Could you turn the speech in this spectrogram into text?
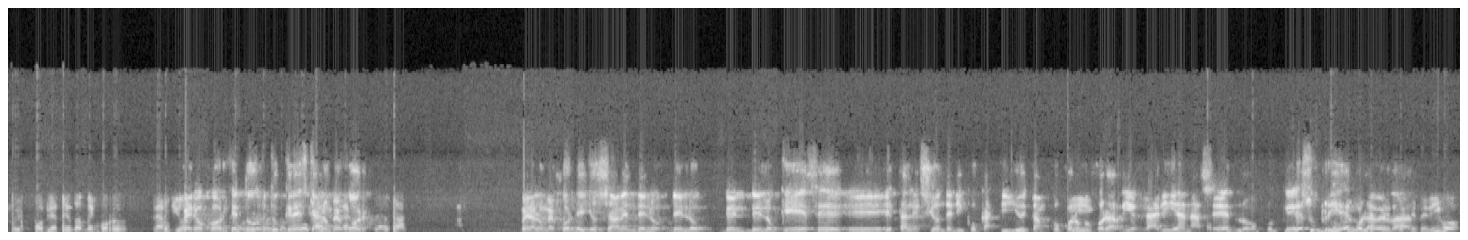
pues podría tener una mejor relación Pero, Jorge, ¿tú- tú crees que a lo mejor- Pero a lo mejor de ellos saben de lo, de lo, de, de lo que es eh, eh, esta lesión de Nico Castillo y tampoco a lo mejor arriesgarían a hacerlo, porque es un riesgo, la verdad. Lo que te digo,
